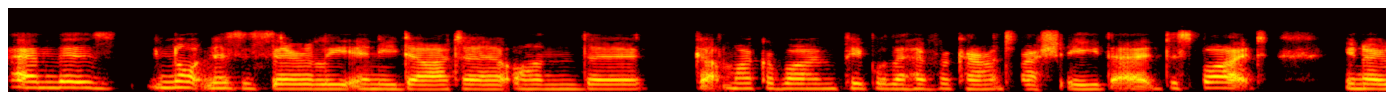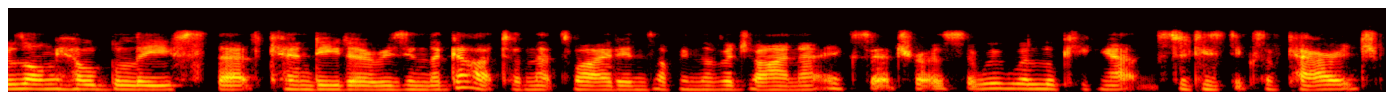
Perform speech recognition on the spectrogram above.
And there's not necessarily any data on the gut microbiome, people that have recurrent thrush either, despite, you know, long held beliefs that candida is in the gut and that's why it ends up in the vagina, etc. So we were looking at statistics of carriage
